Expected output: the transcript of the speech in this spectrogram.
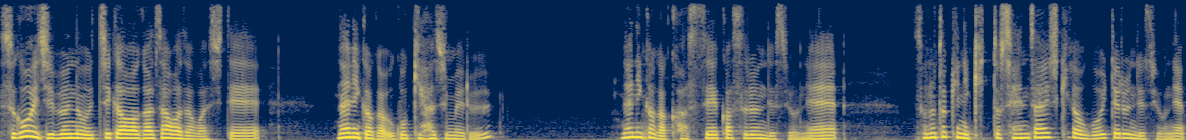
すごい自分の内側がざわざわして何かが動き始める。何かが活性化するんですよね。その時にきっと潜在意識が動いてるんですよね。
